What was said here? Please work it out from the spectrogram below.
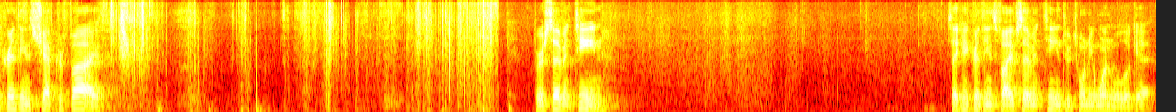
Corinthians chapter 5. Verse 17. 2 Corinthians 5:17 through 21 we'll look at.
